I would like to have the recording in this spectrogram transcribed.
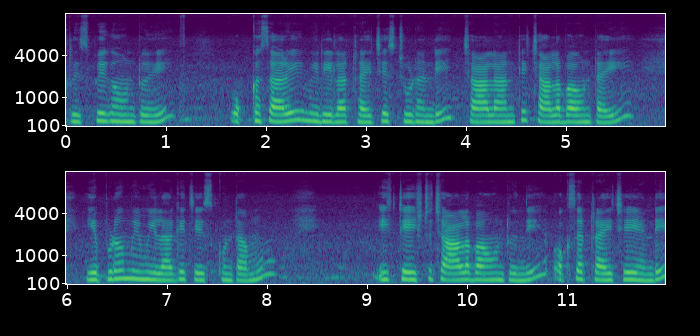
క్రిస్పీగా ఉంటుంది ఒక్కసారి మీరు ఇలా ట్రై చేసి చూడండి. చాలా అంటే చాలా బాగుంటాయి. ఎప్పుడో మేము ఇలాగే చేసుకుంటాము. ఈ టేస్ట్ చాలా బాగుంటుంది. ఒకసారి ట్రై చేయండి.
